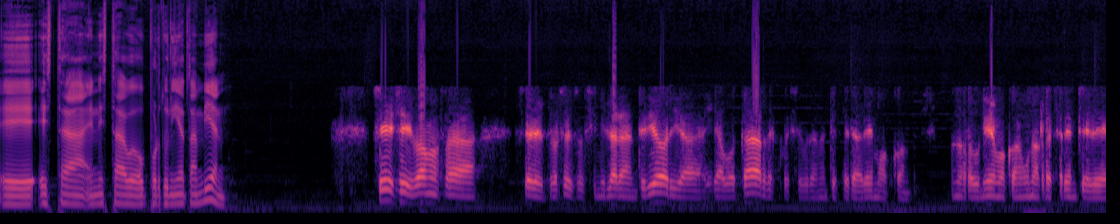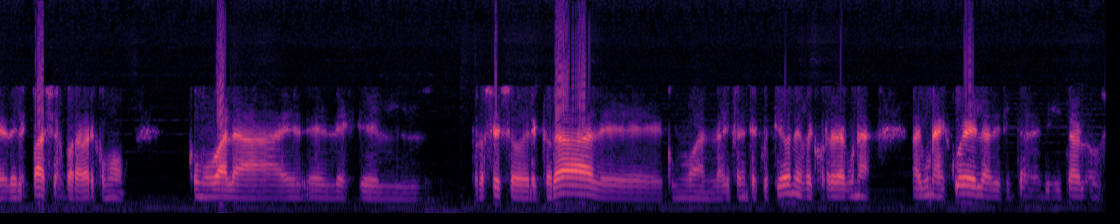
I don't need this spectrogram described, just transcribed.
eh, esta, en esta oportunidad también? Sí, sí, vamos a hacer el proceso similar al anterior y a ir a votar. Después seguramente esperaremos con, nos reuniremos con algunos referentes del espacio para ver cómo cómo va la, el, proceso electoral, eh, cómo van las diferentes cuestiones, recorrer algunas algunas escuelas, visitar, visitar los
